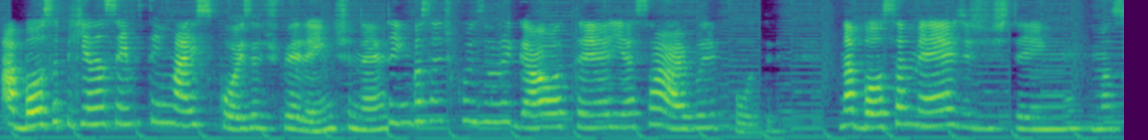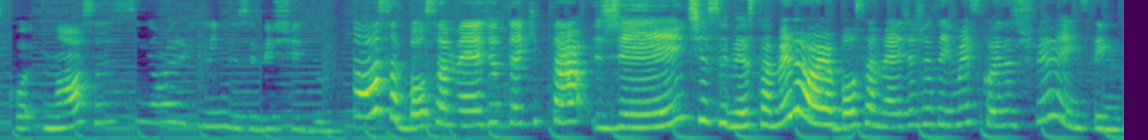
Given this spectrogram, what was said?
A bolsa pequena sempre tem mais coisa diferente, né? Tem bastante coisa legal até, e essa árvore podre. Na bolsa média, a gente tem umas coisas... Nossa senhora, que lindo esse vestido. Nossa, bolsa média até que tá... Gente, esse mês tá melhor. A bolsa média já tem mais coisas diferentes. Tem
